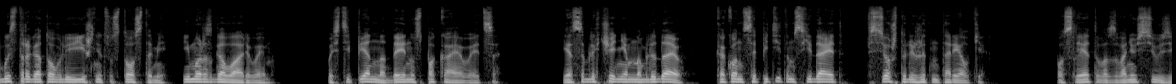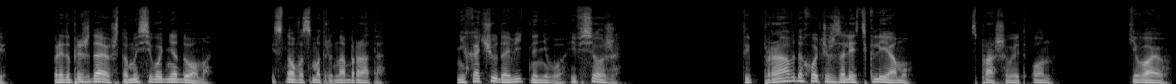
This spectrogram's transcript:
Быстро готовлю яичницу с тостами, и мы разговариваем. Постепенно Дэйн успокаивается. Я с облегчением наблюдаю, как он с аппетитом съедает все, что лежит на тарелке. После этого звоню Сьюзи, предупреждаю, что мы сегодня дома. И снова смотрю на брата. Не хочу давить на него, и все же. «Ты правда хочешь залезть к Лиаму?» – спрашивает он. Киваю.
